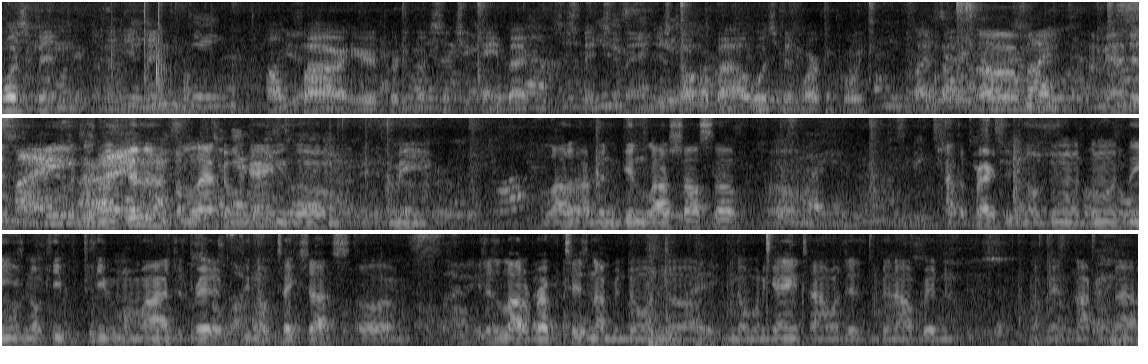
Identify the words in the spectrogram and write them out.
what's been, I mean, you've been on fire here pretty much since you came back from suspension, man. Just talk about what's been working for you. Um, I mean, I just, I just been feeling it for the last couple of games. Um, I mean, a lot of, I've been getting a lot of shots up. Um, after practice, you know, doing doing things, you know, keep keeping my mind just ready, you know, take shots. Um, it's just a lot of repetition I've been doing. Uh, you know, when the game time, I've just been out ready. I've been knocking them down.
